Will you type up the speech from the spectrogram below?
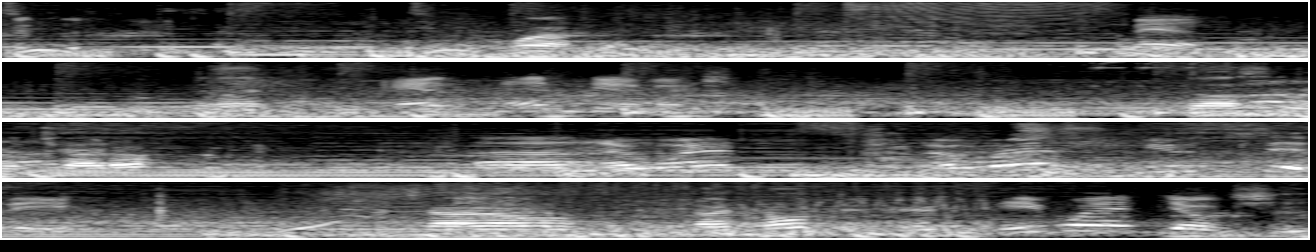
What? Man. What? And, and damage. You also Richardo? Uh, I went, I went New City. Richardo, I told you, dude. He went Yoshi.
